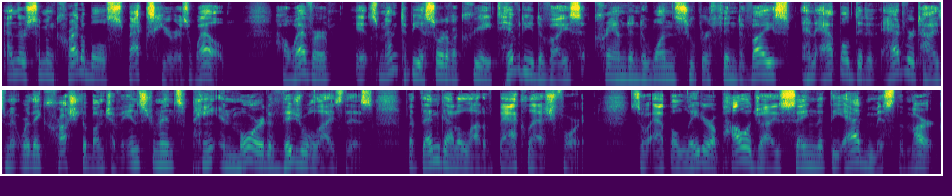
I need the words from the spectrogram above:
and there's some incredible specs here as well. However, it's meant to be a sort of a creativity device crammed into one super thin device, and Apple did an advertisement where they crushed a bunch of instruments, paint, and more to visualize this, but then got a lot of backlash for it. So Apple later apologized, saying that the ad missed the mark.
